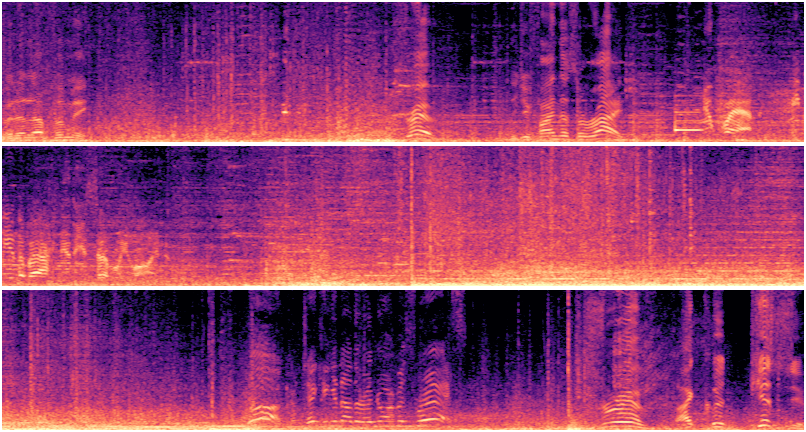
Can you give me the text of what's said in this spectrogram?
Good enough for me. Trev, did you find us a ride? New plan. Meet me in the back near the assembly line. Kiss you.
